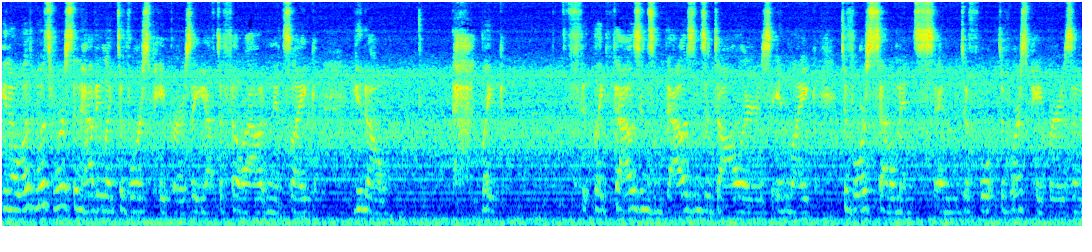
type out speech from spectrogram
you know what, what's worse than having like divorce papers that you have to fill out and it's like you know like like thousands and thousands of dollars in like divorce settlements and divor- divorce papers and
